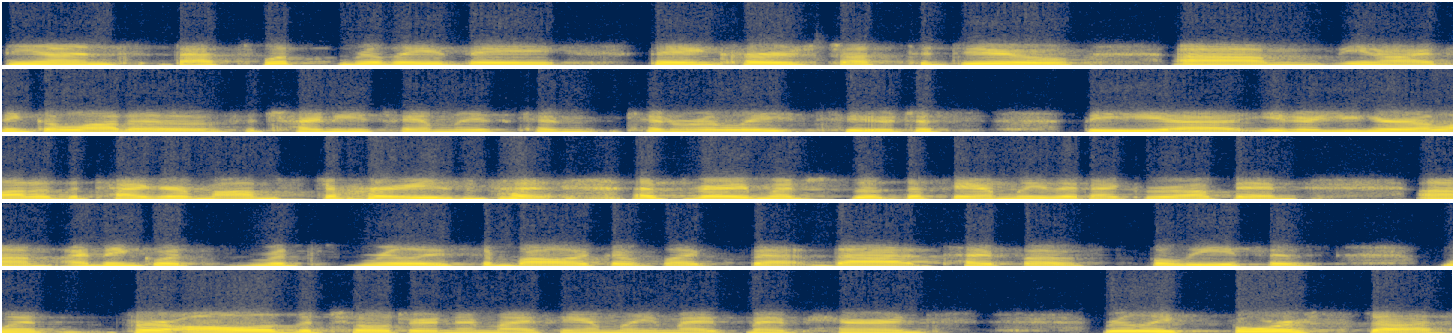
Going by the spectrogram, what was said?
and that's what really they they encouraged us to do. Um, you know, I think a lot of Chinese families can can relate to just the uh, you know you hear a lot of the tiger mom stories but that's very much the, the family that i grew up in. Um, i think what's what's really symbolic of like that that type of belief is when for all of the children in my family my, my parents really forced us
